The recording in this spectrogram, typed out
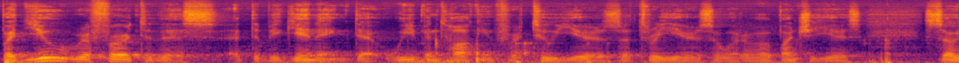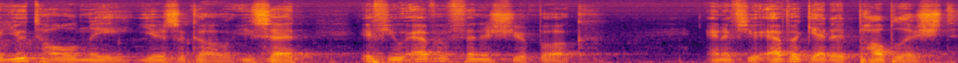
but you referred to this at the beginning that we've been talking for two years or three years or whatever, a bunch of years. So you told me years ago, you said, if you ever finish your book and if you ever get it published,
